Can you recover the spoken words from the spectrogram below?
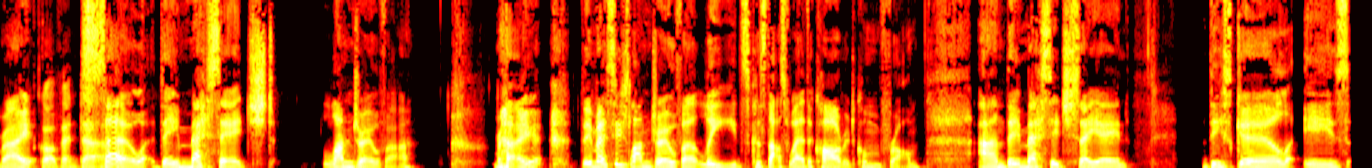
Right? Got a vendetta. So they messaged Land Rover, right? They messaged Land Rover Leeds because that's where the car had come from. And they messaged saying, this girl is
